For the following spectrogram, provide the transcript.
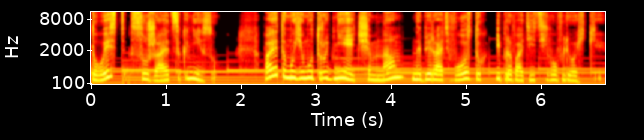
то есть сужается к низу. Поэтому ему труднее, чем нам, набирать воздух и проводить его в легкие.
